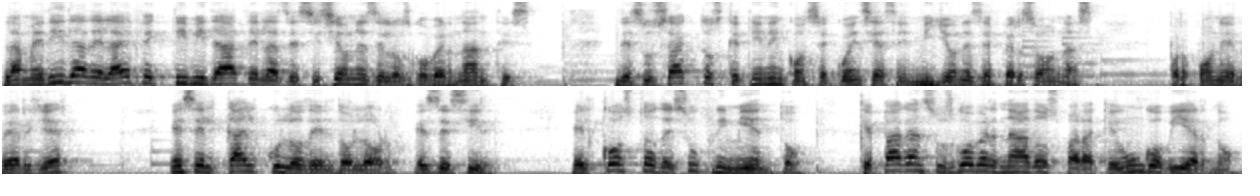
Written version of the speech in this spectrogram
La medida de la efectividad de las decisiones de los gobernantes, de sus actos que tienen consecuencias en millones de personas, propone Berger, es el cálculo del dolor, es decir, el costo de sufrimiento que pagan sus gobernados para que un gobierno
